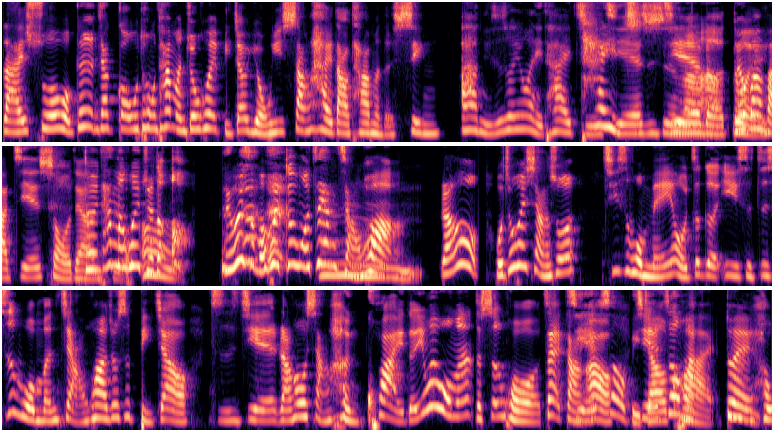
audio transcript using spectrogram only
来说，我跟人家沟通，他们就会比较容易伤害到他们的心啊。你是说因为你太直接直接了，没有办法接受这样？对他们会觉得哦，你为什么会跟我这样讲话？然后我就会想说。其实我没有这个意思，只是我们讲话就是比较直接，然后想很快的，因为我们的生活在港澳节奏快，对，很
